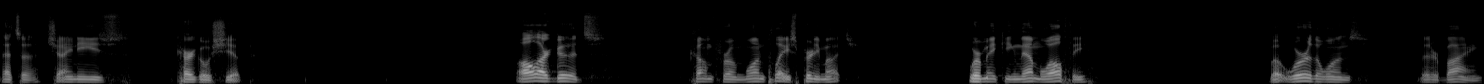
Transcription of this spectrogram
That's a Chinese cargo ship. All our goods come from one place pretty much. We're making them wealthy, but we're the ones that are buying.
